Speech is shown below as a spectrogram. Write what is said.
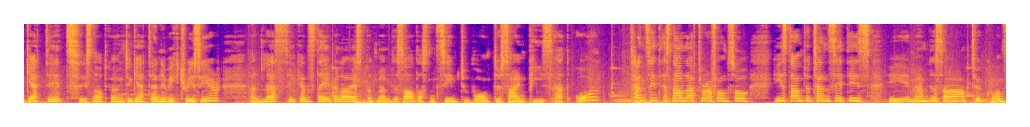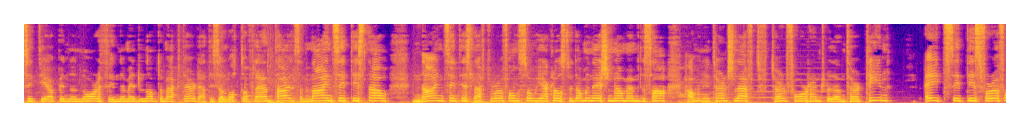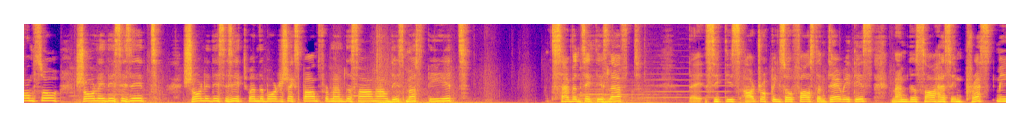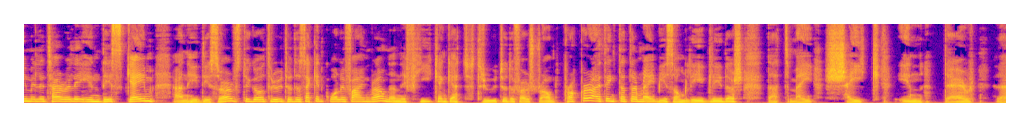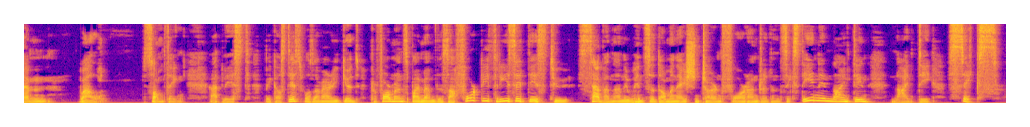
get it. He's not going to get any victories here unless he can stabilize, but Memdesar doesn't seem to want to sign peace at all. 10 cities now left for Afonso. He's down to 10 cities. He, Memdesar took one city up in the north in the middle of the map there. That is a lot of land tiles and 9 cities now. 9 cities left for Afonso. We are close to domination now, Memdesar. How many turns left? Turn 413. 8 cities for Afonso. Surely this is it. Surely this is it when the borders expand from now. This must be it. Seven cities left. The cities are dropping so fast, and there it is. Memdesar has impressed me militarily in this game, and he deserves to go through to the second qualifying round. And if he can get through to the first round proper, I think that there may be some league leaders that may shake in their um, well, something at least, because this was a very good performance by Mem de Sa 43 cities to 7 and he wins a domination turn 416 in 1996.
